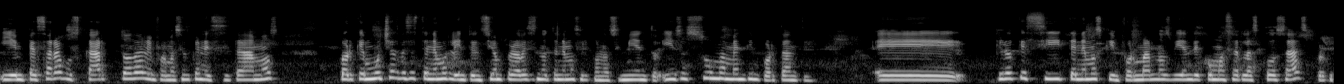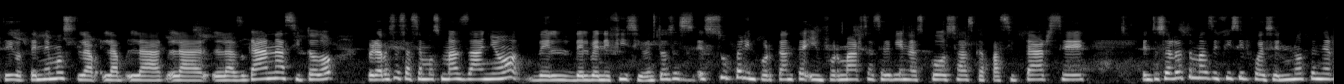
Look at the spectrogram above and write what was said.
y empezar a buscar toda la información que necesitábamos, porque muchas veces tenemos la intención, pero a veces no tenemos el conocimiento, y eso es sumamente importante. Eh, creo que sí tenemos que informarnos bien de cómo hacer las cosas, porque te digo, tenemos las ganas y todo, pero a veces hacemos más daño del, del beneficio. Entonces es súper importante informarse, hacer bien las cosas, capacitarse. Entonces el reto más difícil fue ese, no tener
